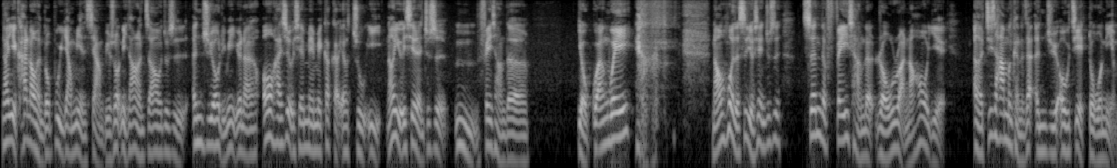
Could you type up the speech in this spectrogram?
那也看到很多不一样面相，比如说你当然知道，就是 NGO 里面原来哦，还是有一些妹妹嘎嘎要注意，然后有一些人就是嗯，非常的有官威，然后或者是有些人就是真的非常的柔软，然后也。呃，其实他们可能在 NGO 界多年，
